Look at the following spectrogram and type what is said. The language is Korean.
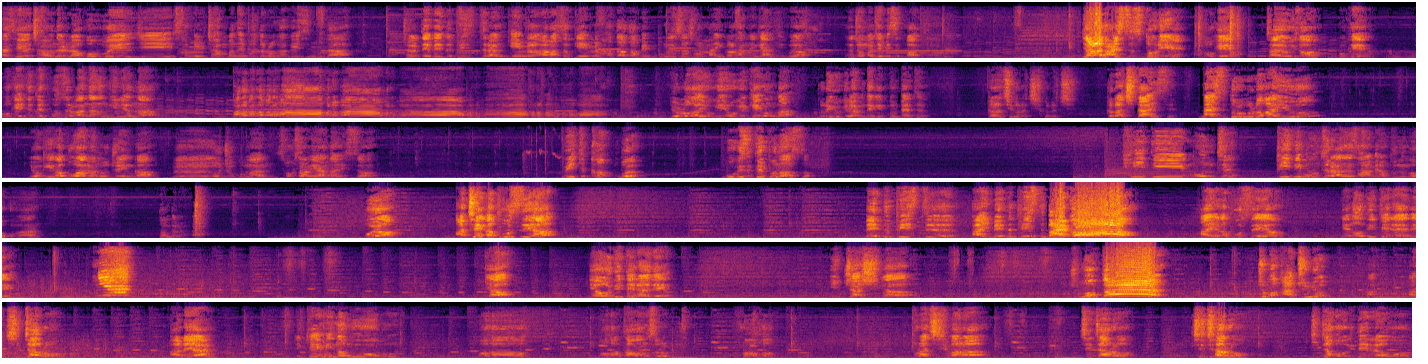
안녕하세요. 자 오늘 라고 오브 에이지 3일차 한번 해보도록 하겠습니다. 절대 매드피스트란 게임을 알아서 게임을 하다가 멘붕에서 설마 이걸 하는 게 아니고요. 정말 재밌을 것 같아요. 야 나이스 스토리. 오케이. 자 여기서 오케이 오케이 그때 보스를 만나는 길이었나? 빠라바라바라바 빠라바 빠라바 빠라바 빠라바 빠라바 여기가 여기 여기 깬 건가? 그래 여기라면 되겠군 패턴. 그렇지 그렇지 그렇지 그렇지 나이스 나이스 돌 굴러가유. 여기가 무한한 우주인가? 음 우주구만 속상해 하나 있어 위트카 뭐야 목에서 대포 나왔어 피디몬트? 피디몬트라는 사람이랑 붙는 거구만 덤벼라 뭐야? 아 쟤가 보스야? 매드피스트 아니 매드피스트 말고! 아 얘가 보스예요? 얘는 어디 때려야 돼? 야! 야 어디 때려야 돼? 이 자식아 주먹들! 주먹 아 중요 아, 아 진짜로? 아 레알? 이 게임이 너무 허허 허허 당황스럽 허허 불아치지 마라 진짜로? 진짜로? 진짜 거기 때리라고?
